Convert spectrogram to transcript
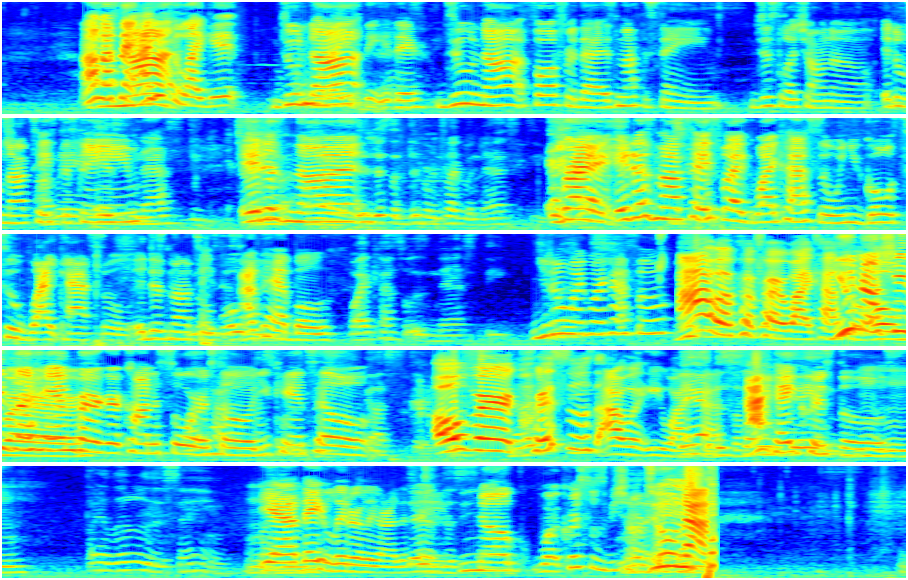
I was gonna say I used to like it. do when I not used to eat there. do not fall for that. It's not the same. Just let y'all know, it do not taste I mean, the same. It's nasty. It is Yeah, not- It's just a different type of nasty. Right. It does not taste like White Castle when you go to White Castle. It does not No, taste. both. the I've had both. White Castle is nasty. You don't like White Castle? I would prefer White Castle. You know she's a hamburger connoisseur, so you can't tell. disgusting. Over That's- Krystals. I would eat White They have the Castle. I hate thing. Krystals. Mm-mm. They're literally the same. Yeah, they literally are the They're same. the same. No, what Krystals be trying to Do not.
